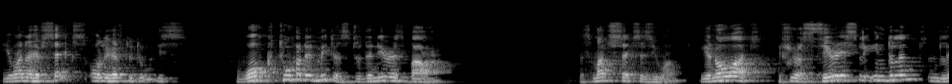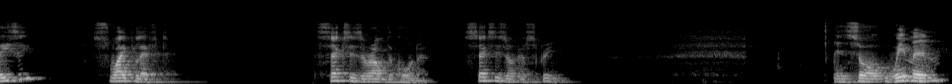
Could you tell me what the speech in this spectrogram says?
you want to have sex? All you have to do is walk 200 meters to the nearest bar. As much sex as you want. You know what? If you are seriously indolent and lazy, swipe left. Sex is around the corner. Sex is on your screen. And so women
